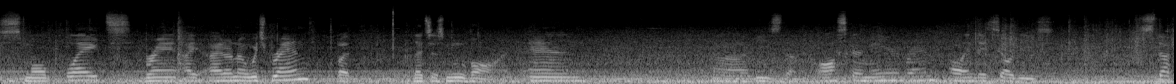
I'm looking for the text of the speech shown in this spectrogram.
Small plates, brand, I, I don't know which brand, but let's just move on. And these Oscar Mayer brand. Oh, and they sell these stuff.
